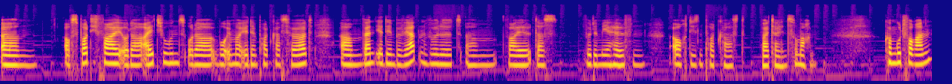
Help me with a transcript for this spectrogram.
ähm, auf Spotify oder iTunes oder wo immer ihr den Podcast hört, ähm, wenn ihr den bewerten würdet, ähm, weil das würde mir helfen, auch diesen Podcast weiterhin zu machen. Komm gut voran,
